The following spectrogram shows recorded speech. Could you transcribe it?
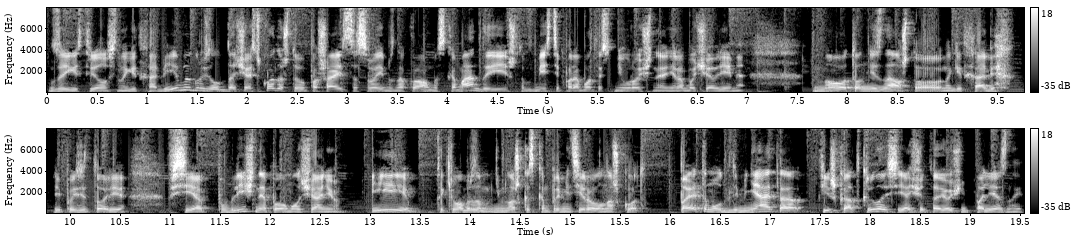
зарегистрировался на GitHub, и выгрузил туда часть кода, чтобы пошарить со своим знакомым из команды и чтобы вместе поработать в неурочное нерабочее время. Но вот он не знал, что на GitHub репозитории все публичные по умолчанию, и таким образом немножко скомпрометировал наш код. Поэтому для меня эта фишка открылась, и я считаю очень полезной.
